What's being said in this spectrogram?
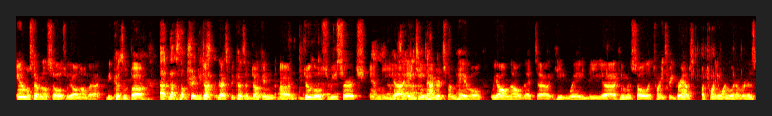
Animals have no souls. We all know that because of uh, Uh, that's not true because Dun- that's because of Duncan uh, Dougal's research in the uh, 1800s from Haverhill. We all know that uh, he weighed the uh, human soul at 23 grams or 21, whatever it is.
